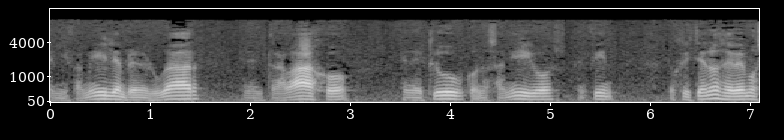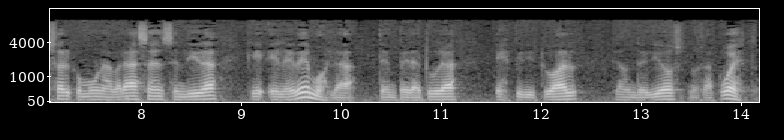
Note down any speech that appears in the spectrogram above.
En mi familia, en primer lugar, en el trabajo, en el club, con los amigos, en fin. Los cristianos debemos ser como una brasa encendida que elevemos la temperatura espiritual de donde Dios nos ha puesto.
